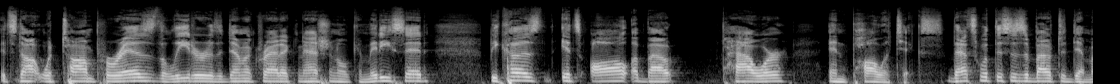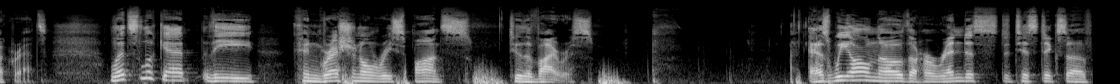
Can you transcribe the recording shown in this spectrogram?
It's not what Tom Perez, the leader of the Democratic National Committee, said, because it's all about power and politics. That's what this is about to Democrats. Let's look at the congressional response to the virus. As we all know, the horrendous statistics of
